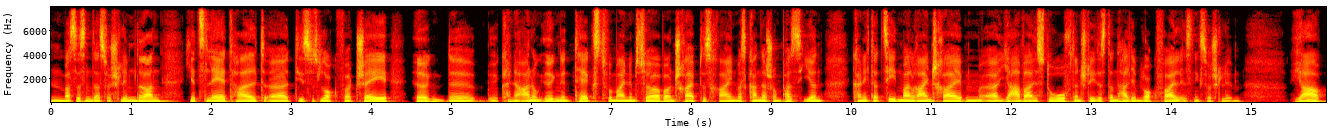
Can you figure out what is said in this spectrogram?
was ist denn da so schlimm dran? Jetzt lädt halt äh, dieses Log4j irgendeine, keine Ahnung, irgendeinen Text von meinem Server und schreibt es rein. Was kann da schon passieren? Kann ich da zehnmal reinschreiben, äh, Java ist doof, dann steht es dann halt im Logfile, ist nicht so schlimm. Ja,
